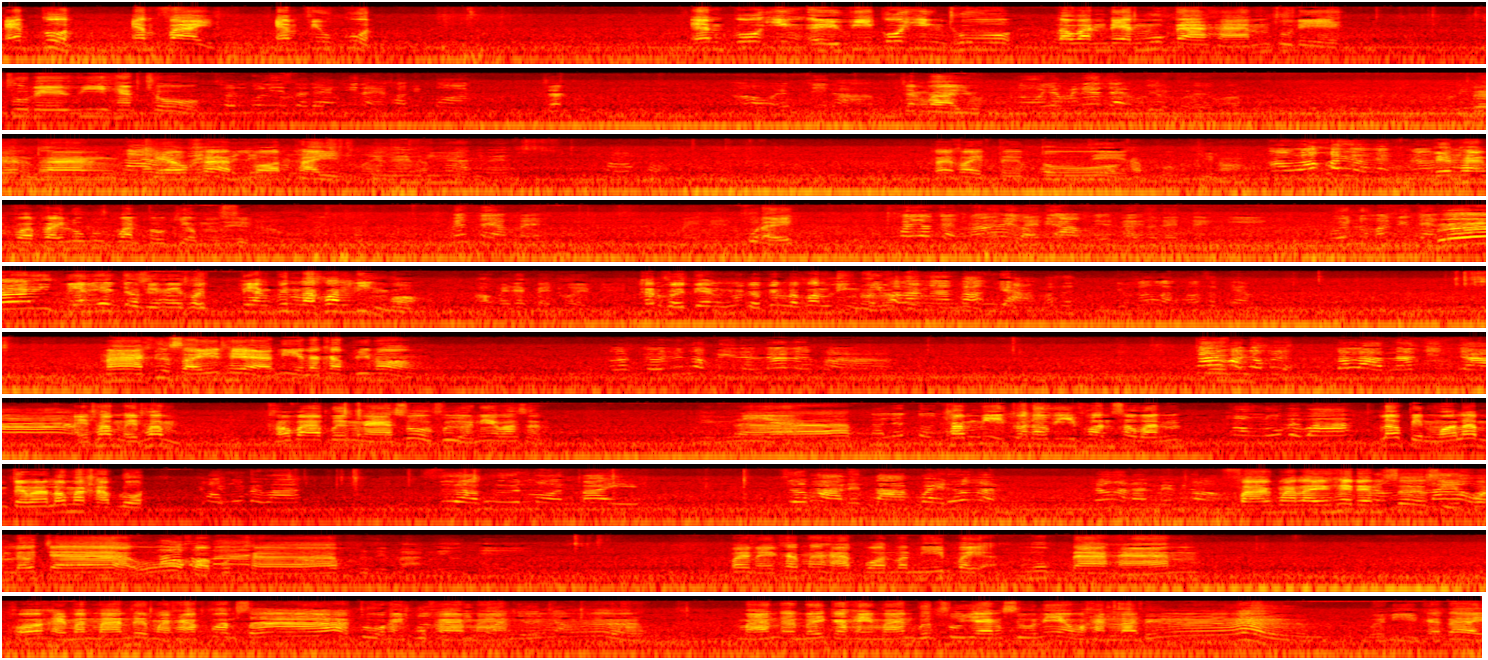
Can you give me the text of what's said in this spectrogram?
I'm good I'm fine I'm feel good I'm going เอ้ย we going to ตะวันแดงมุกดาหาร today today we have show ชนบุรีแสดงที่ไหนคะพี่ปอนจัก เอาเอฟซีถามจังว่าอยู่ หนูยังไม่แน่ใจเหมือนกันอะไรวะเดินทางแคล้วคลาดปลอดภัยใช่ไหมวันที่ห้าใช่ไหมค่อยๆเติบโตครับผมพี่น้อง เอาแล้วเขาอยู่ไหนนะเดินทางปลอดภัยลูกๆวันโตเกียวมิวสิกไม่แซมไหมไม่แน่ผู้ใดเขาจะแต่งหน้าให้เหรอพี่อาร์มไม่ได้ไหมอาจจะได้แต่งอีกอุ้ยหนูมาสีแดงเฮ้ยเตียงเอกเจ้าสิให้ข่อยเตียงเป็นละครลิงบ่เขาไม่ได้ไปด้วย พี่คันข่อยเตียงมันจะเป็นละครลิงเถมีอะพลังงานบางอย่างมาอยู่ข้างหลังน้องสแตมป์หนาคือใสแท้นี่แหละครับพี่น้องเราเจอที่สปีนได้เลยค่ะใช่ค่ะจะไปตลาดนัดจินจาไอ้ท่อมไอ้ท่อมเขาว่าเบิ่งหน้าโซ่เฟือเนี่ยว่าสันครับเราเล่นตัวทอมมี่กนวีพรสวรรค์ห้องนู้ไปว่า เราเป็นหมอลำแต่ว่าเรามาขับรถห้องนู้ไปว่า เสื้อพื้นหมอนใบเสื้อผ้าในตากไว้เท่านั้นเรื่องอันนั้นไหมพี่น้อง ฝากมาลัยให้แดนเซอร์สี่คนแล้วจ้า โอ้ขอบคุณครับคือไปฝากเร็วเทไปไหนครับมาหาปอนวันนี้ไปมุกดาหาร ขอให้มันมันๆเด้อมาหาปอนซาตัวให้ผู้ขามันเด้อมันอันใดก็ให้มันเบิดสู่อยางสู่แนวหันละเด้อเมื่อนี้ก็ได้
